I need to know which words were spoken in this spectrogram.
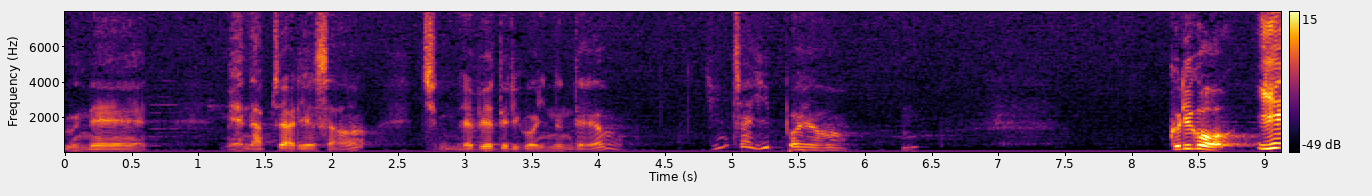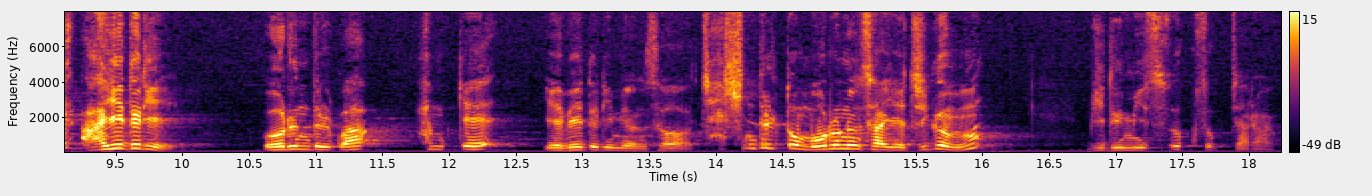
은혜 맨 앞자리에서 지금 예배드리고 있는데요. 진짜 이뻐요. 그리고 이 아이들이 어른들과 함께 예배드리면서 자신들도 모르는 사이에 지금 믿음이 쑥쑥 자라고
